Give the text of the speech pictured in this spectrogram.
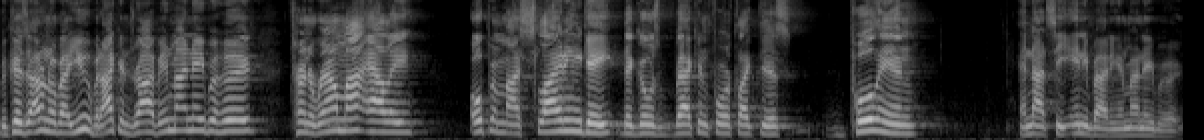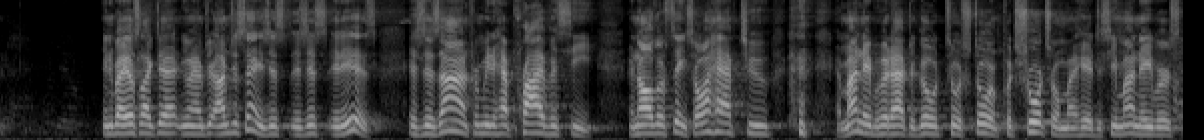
Because I don't know about you, but I can drive in my neighborhood, turn around my alley, open my sliding gate that goes back and forth like this, pull in, and not see anybody in my neighborhood. Anybody else like that? You don't have to, I'm just saying, it's just, it's just, it is. It's designed for me to have privacy and all those things. So I have to, in my neighborhood, I have to go to a store and put shorts on my head to see my neighbors.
